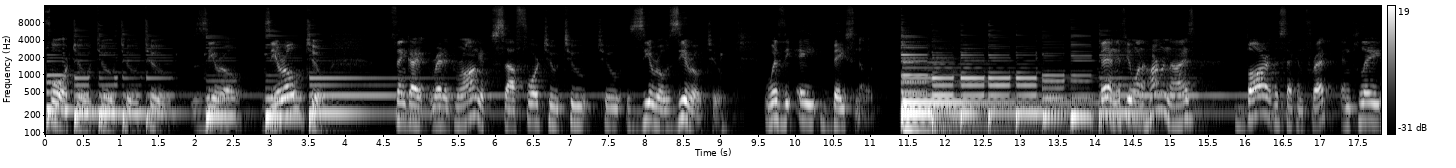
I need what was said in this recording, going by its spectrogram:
Four two two two two zero zero two. Think I read it wrong. It's uh, four two two two zero zero two with the A bass note. Then, if you want to harmonize, bar the second fret and play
